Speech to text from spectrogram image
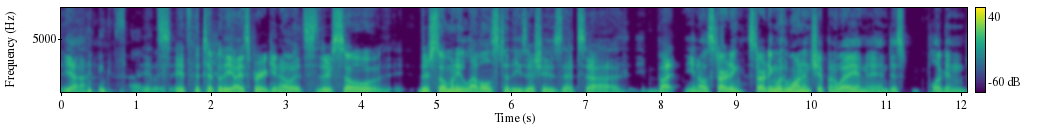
Yeah. exactly. it's it's the tip of the iceberg you know it's there's so there's so many levels to these issues that uh but you know starting starting with one and chipping away and and just plugging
